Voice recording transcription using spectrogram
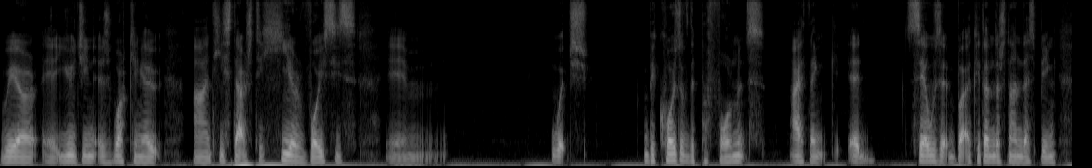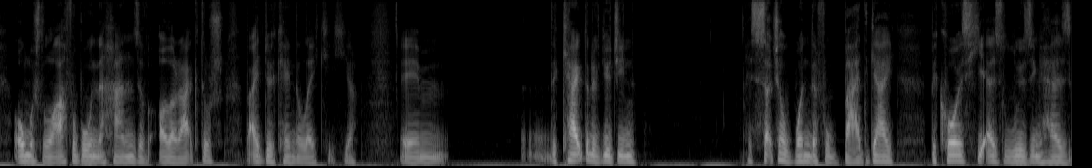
where uh, Eugene is working out and he starts to hear voices, um, which, because of the performance, I think it sells it. But I could understand this being almost laughable in the hands of other actors. But I do kind of like it here. Um, the character of Eugene is such a wonderful bad guy because he is losing his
